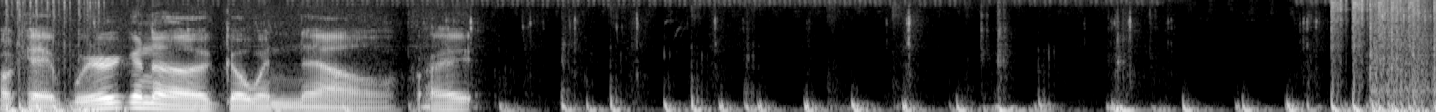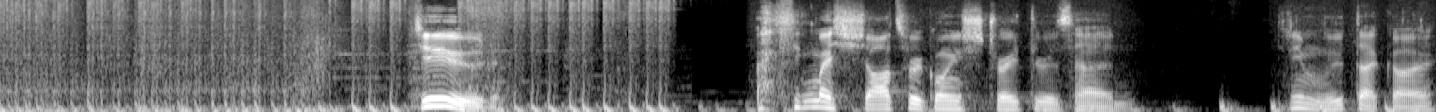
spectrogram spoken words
Okay, we're gonna go in now, right? Dude! I think my shots were going straight through his head. Didn't even loot that guy.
